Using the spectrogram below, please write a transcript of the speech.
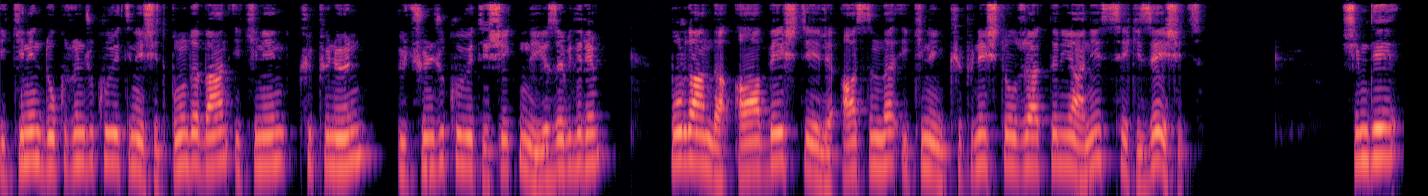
2'nin 9. kuvvetine eşit. Bunu da ben 2'nin küpünün 3. kuvveti şeklinde yazabilirim. Buradan da A5 değeri aslında 2'nin küpüne eşit olacaktır. Yani 8'e eşit. Şimdi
